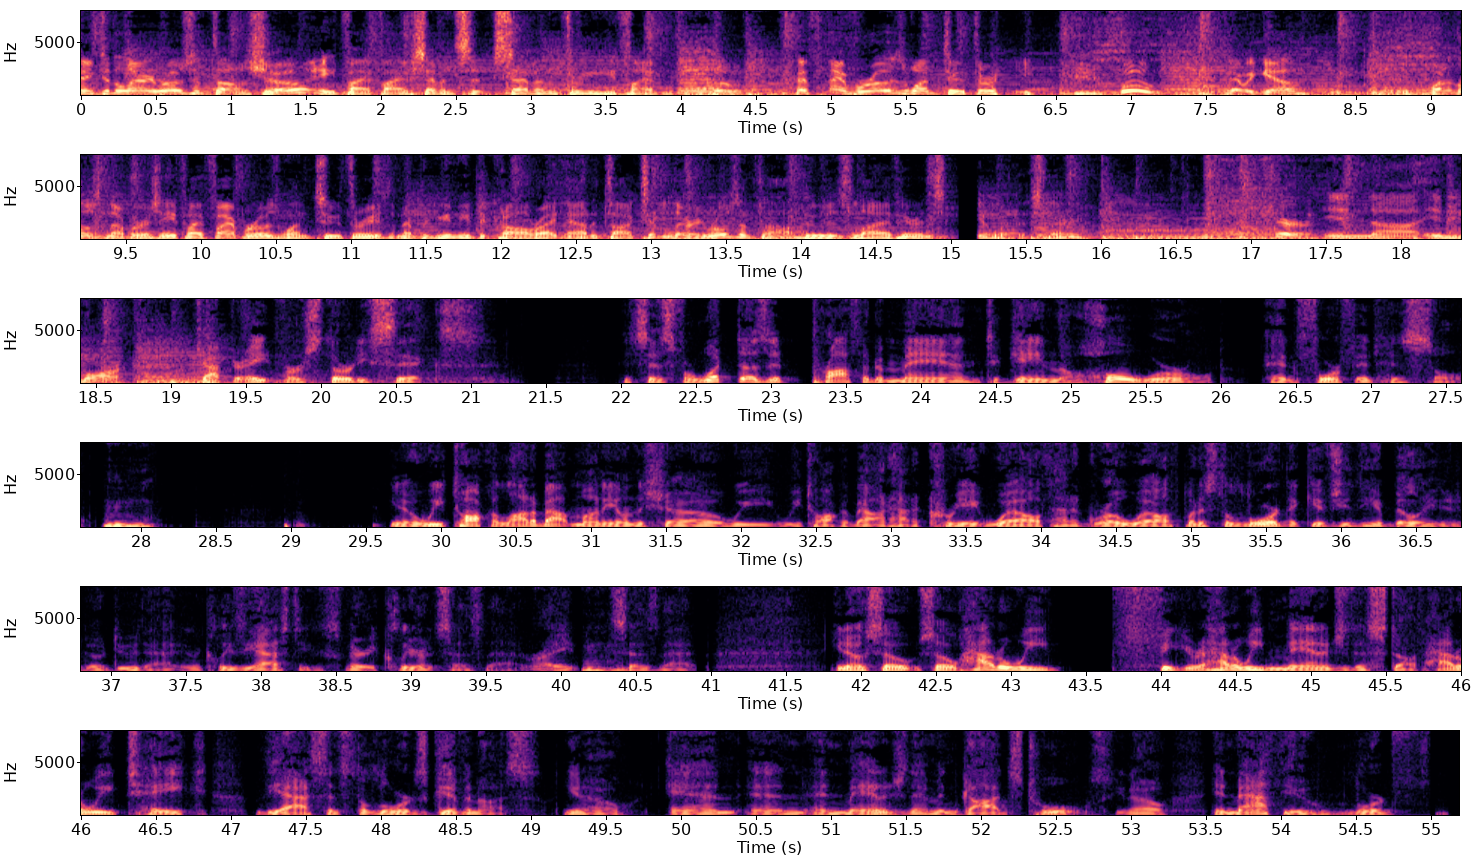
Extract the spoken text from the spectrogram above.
listening to the Larry Rosenthal Show, 855 767 35 Rose 123. Woo! There we go. One of those numbers, 855 Rose 123, is the number you need to call right now to talk to Larry Rosenthal, who is live here in studio with us. Larry? Sure. In, uh, in Mark chapter 8, verse 36, it says, For what does it profit a man to gain the whole world and forfeit his soul? Hmm. You know, we talk a lot about money on the show. We we talk about how to create wealth, how to grow wealth, but it's the Lord that gives you the ability to go do that. In Ecclesiastes, it's very clear it says that, right? Mhm. It says that. You know, so so how do we figure how do we manage this stuff? How do we take the assets the Lord's given us, you know, and and and manage them in God's tools, you know? In Matthew, Lord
